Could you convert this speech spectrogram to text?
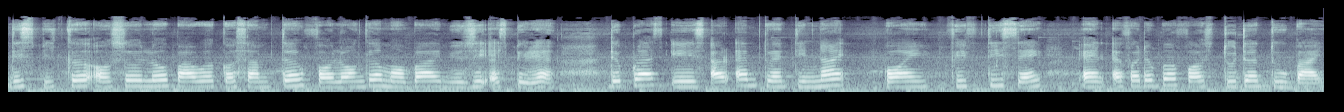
This speaker also low power consumption for longer mobile music experience. The price is RM29.50 cent and affordable for student to buy.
